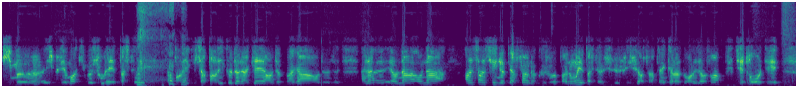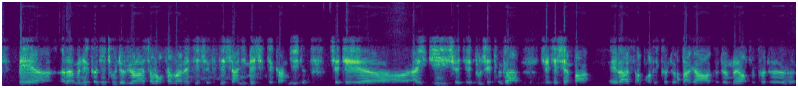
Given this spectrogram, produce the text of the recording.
qui me, excusez-moi, qui me saoulaient parce que ça parlait, ça parlait que de la guerre, de bagarre, de, on a, on a encensé une personne que je veux pas nommer parce que je suis sûr certain qu'elle adore les enfants, c'est Dorothée. Mais euh, elle a mené que des trucs de violence alors qu'avant c'était dessins animés, c'était Candide, c'était euh, Heidi, c'était tous ces trucs-là, c'était sympa. Et là, ça parlait que de bagarre, que de meurtre, que de.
